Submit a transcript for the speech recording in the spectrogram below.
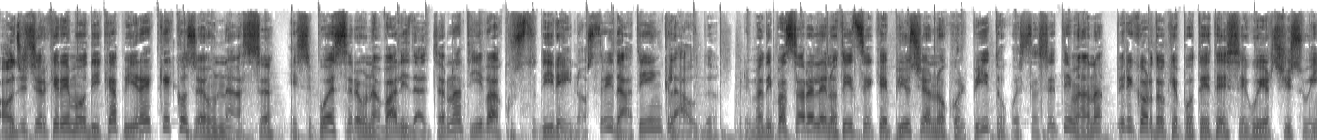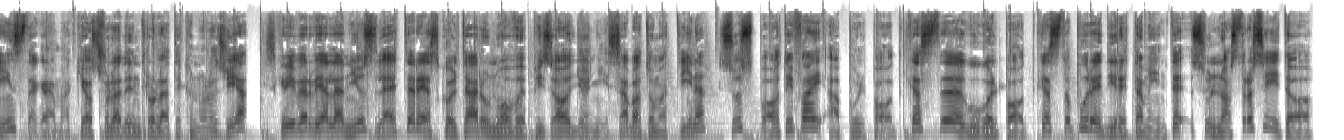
Oggi cercheremo di capire che cos'è un NAS e se può essere una valida alternativa a custodire i nostri dati in cloud. Prima di passare alle notizie che più ci hanno colpito questa settimana, vi ricordo che potete seguirci su Instagram a chiocciola dentro la tecnologia, iscrivervi alla newsletter e ascoltare un nuovo episodio ogni sabato mattina su Spotify, Apple Podcast, Google Podcast oppure direttamente sul nostro sito.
